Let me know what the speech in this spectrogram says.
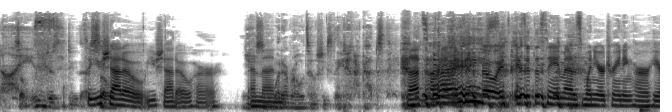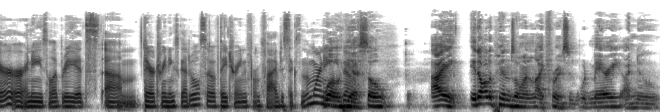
Nice. So we just do that. So you shadow you shadow her. Yeah, and so then- whatever hotel she stayed in, I got to stay. That's Nice. So is, is it the same as when you're training her here or any celebrity? It's um, their training schedule. So if they train from five to six in the morning, Well, you go, yeah. So I it all depends on like for instance with Mary, I knew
